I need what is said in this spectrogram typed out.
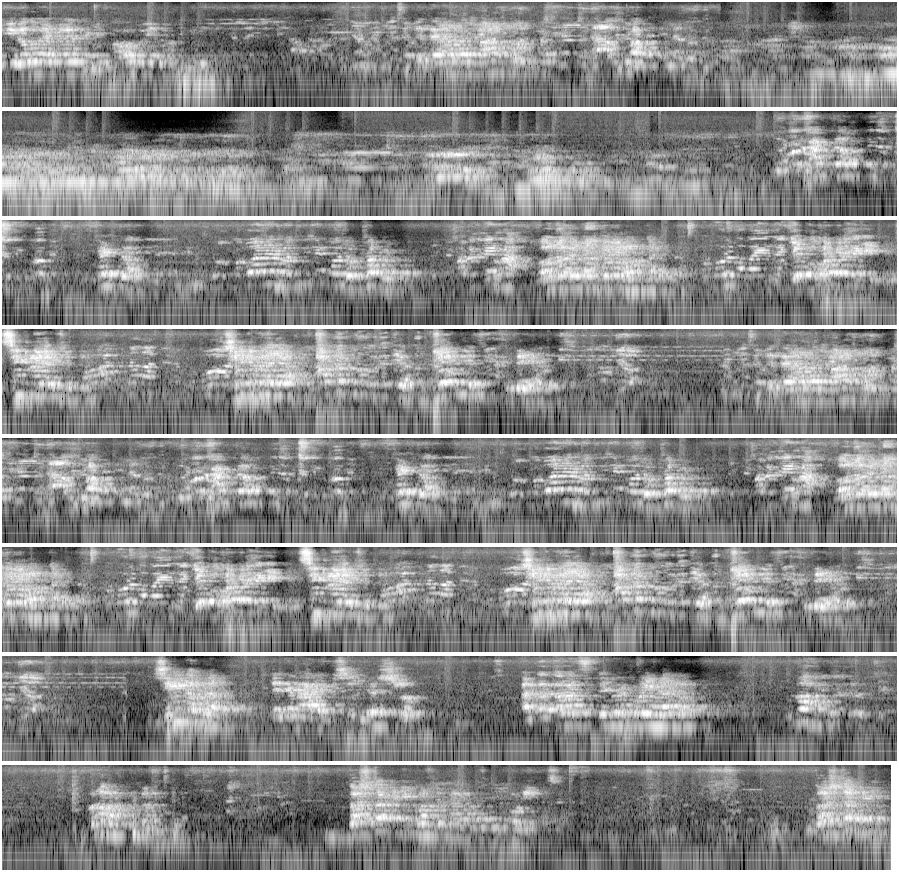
বিরোধী এমএলএ থেকে খাওয়া হয়ে যাবে এটা আমার ter uma coisa দশটা মিনিট বসে থাকা রিপোর্টিং আছে। দশটা মিনিট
